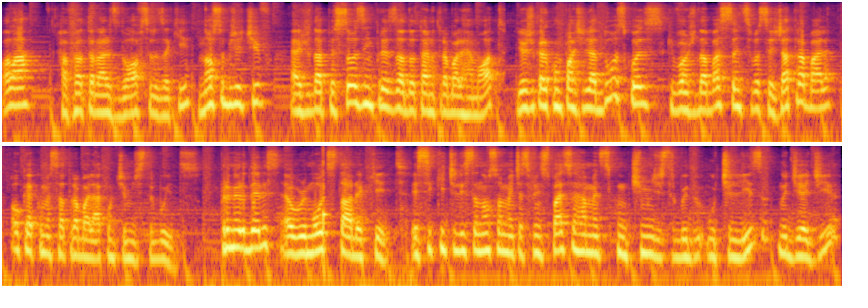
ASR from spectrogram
Olá, Rafael Torales do Officeless aqui. Nosso objetivo é ajudar pessoas e empresas a adotarem o trabalho remoto. E hoje eu quero compartilhar duas coisas que vão ajudar bastante se você já trabalha ou quer começar a trabalhar com times distribuídos. O primeiro deles é o Remote Starter Kit. Esse kit lista não somente as principais ferramentas que um time distribuído utiliza no dia a dia,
